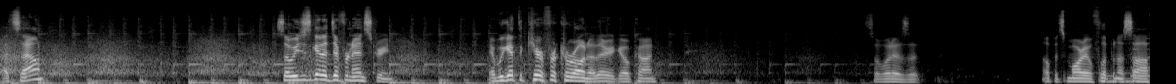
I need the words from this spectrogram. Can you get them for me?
That sound? So we just get a different end screen. And we get the cure for Corona. There you go, Con. So what is it? Oh, it's Mario flipping us off.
